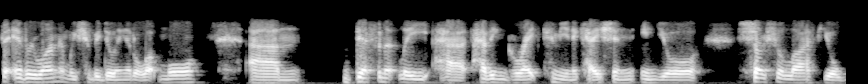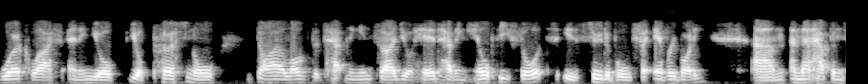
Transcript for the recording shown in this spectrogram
for everyone, and we should be doing it a lot more. Um, definitely ha- having great communication in your social life, your work life, and in your your personal dialogue that's happening inside your head. Having healthy thoughts is suitable for everybody. Um, and that happens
